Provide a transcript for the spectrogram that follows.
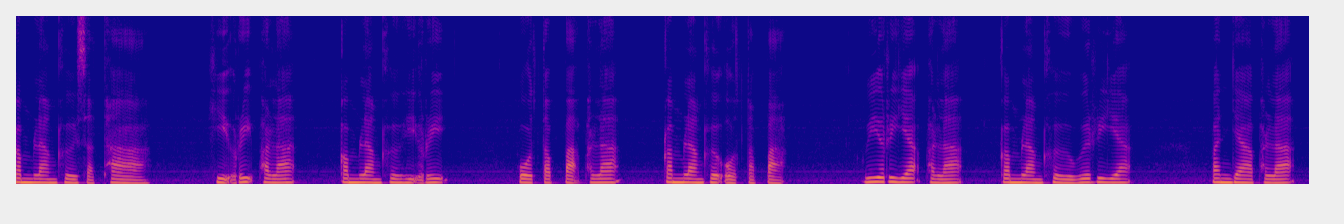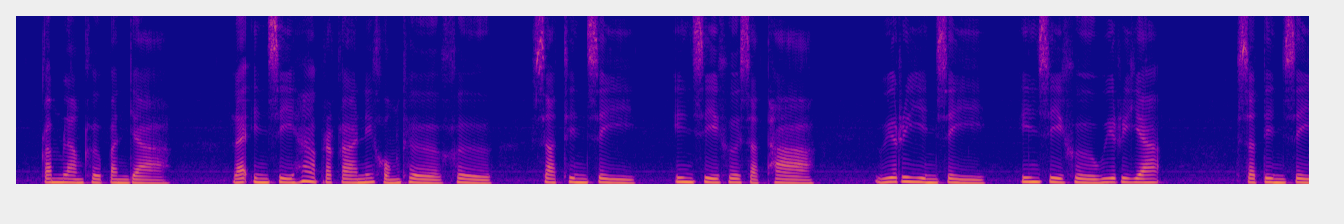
กำลังคือศรัทธา หิริพละกำลังคือหิริ โอตตปะพละกำลังคือโอตตปะ วิริยะพละกำลังคือวิริยะ ปัญญาพละกำลังคือปัญญา และอินทรีย์ห้าประการนี้ของเธอคือ สัทธินทรีย์ อินทรีย์คือศรัทธา วิริยินทรีย์ อินทรีย์คือวิริยะ สตินทรีย์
